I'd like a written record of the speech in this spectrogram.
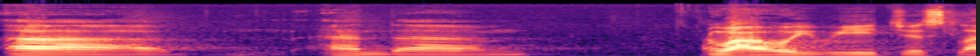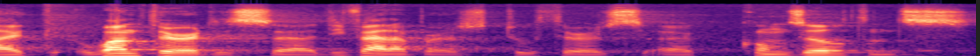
Uh, and um, wow, we, we, just like one third is developers, two thirds consultants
